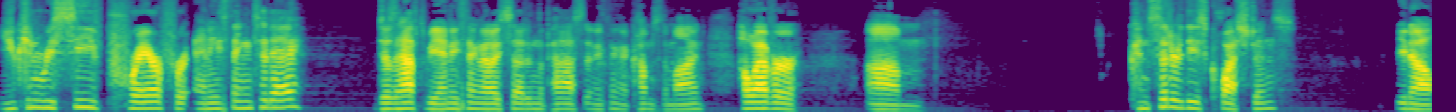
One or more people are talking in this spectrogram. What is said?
You can receive prayer for anything today. It doesn't have to be anything that I said in the past, anything that comes to mind. However, um, consider these questions you know,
